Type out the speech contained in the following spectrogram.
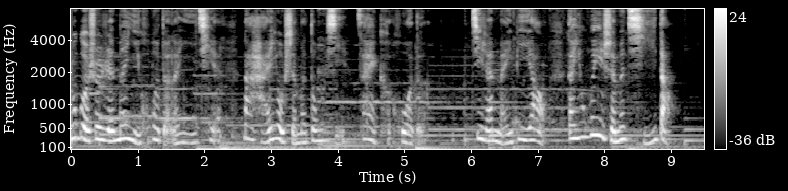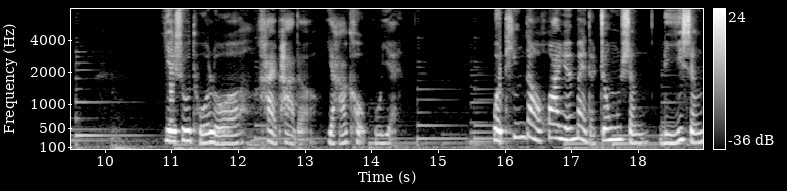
如果说人们已获得了一切，那还有什么东西再可获得？既然没必要，但又为什么祈祷？耶稣陀罗害怕得哑口无言。我听到花园外的钟声、笛声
